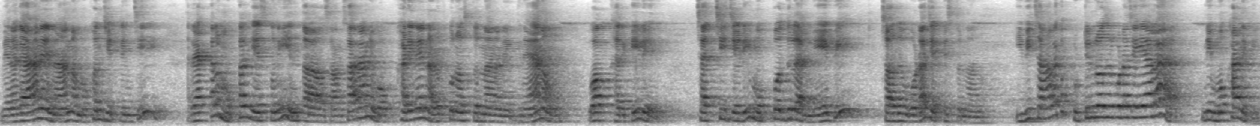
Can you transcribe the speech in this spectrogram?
వినగానే నాన్న ముఖం చిట్లించి రెక్కలు ముక్కలు చేసుకుని ఇంత సంసారాన్ని ఒక్కడినే నడుపుకుని వస్తున్నాననే జ్ఞానం ఒక్కరికి లేదు. చచ్చి చెడి ముప్పొద్దుల మేపి చదువు కూడా చెప్పిస్తున్నాను. ఇవి చాలక పుట్టినరోజులు కూడా చేయాలా? నీ ముఖానికి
